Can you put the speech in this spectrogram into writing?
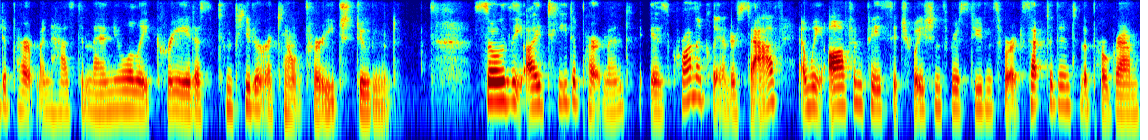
department has to manually create a computer account for each student. So the IT department is chronically understaffed, and we often face situations where students were accepted into the program,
